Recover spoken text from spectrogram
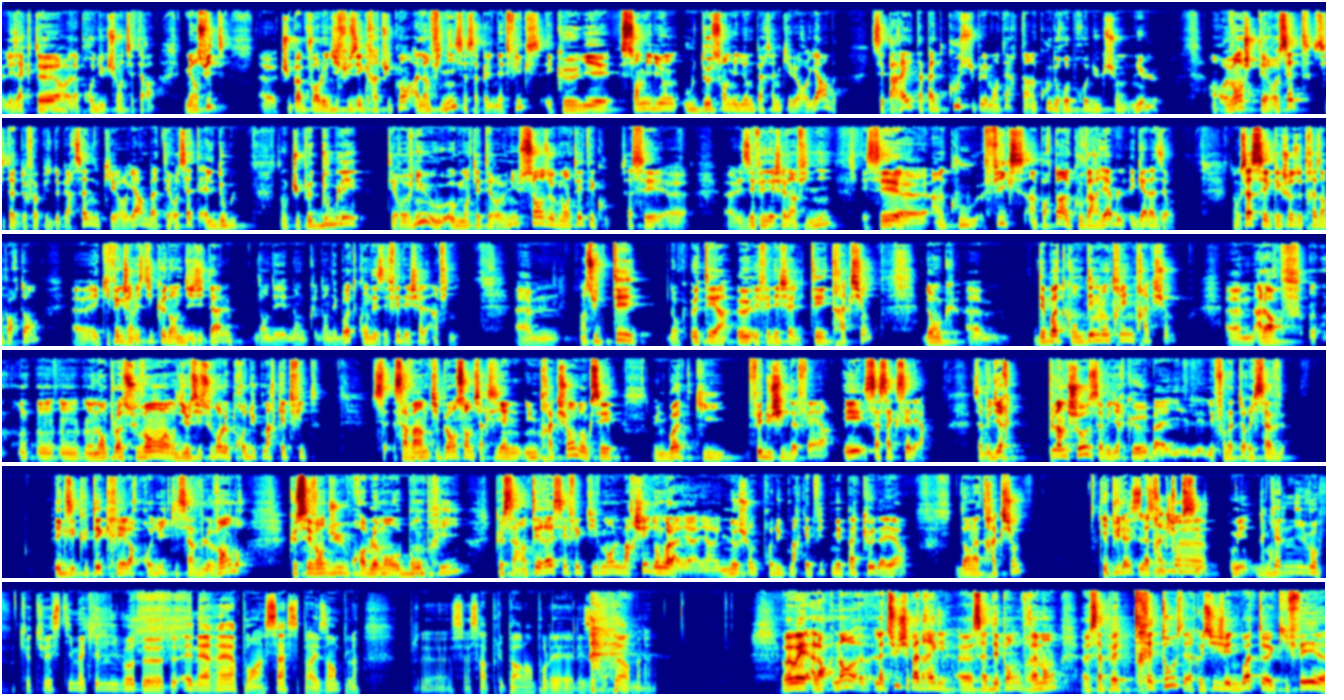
les acteurs, la production, etc. Mais ensuite, euh, tu vas pouvoir le diffuser gratuitement à l'infini, ça s'appelle Netflix, et qu'il y ait 100 millions ou 200 millions de personnes qui le regardent, c'est pareil, tu n'as pas de coût supplémentaire, tu as un coût de reproduction nul. En revanche, tes recettes, si tu as deux fois plus de personnes qui regardent, bah, tes recettes, elles doublent. Donc tu peux doubler tes revenus ou augmenter tes revenus sans augmenter tes coûts. Ça, c'est euh, euh, les effets d'échelle infinis et c'est un coût fixe important, un coût variable égal à zéro. Donc ça, c'est quelque chose de très important et qui fait que j'investis que dans le digital, dans des, donc, dans des boîtes qui ont des effets d'échelle infinis. ensuite, T, donc ETA, E, effet d'échelle, T, traction. Donc, des boîtes qui ont démontré une traction. alors, on, on, emploie souvent, on dit aussi souvent le product market fit ça va un petit peu ensemble. C'est-à-dire qu'il y a une, traction, donc c'est une boîte qui fait du chiffre d'affaires et ça s'accélère. Ça veut dire plein de choses. Ça veut dire que bah, les fondateurs, ils savent exécuter, créer leurs produits, qu'ils savent le vendre, que c'est vendu probablement au bon prix, que ça intéresse effectivement le marché. Donc voilà, il y, a une notion de product market fit, mais pas que d'ailleurs, dans la traction. Et, puis l'attraction, c'est. Oui, à quel niveau? Que tu estimes à quel niveau de, MRR pour un SaaS, par exemple? Euh, Ça sera plus parlant pour les, les éditeurs, mais. Ouais, ouais. Alors non, euh, là-dessus, j'ai pas de règle. Euh, ça dépend vraiment. Euh, ça peut être très tôt, c'est-à-dire que si j'ai une boîte qui fait,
